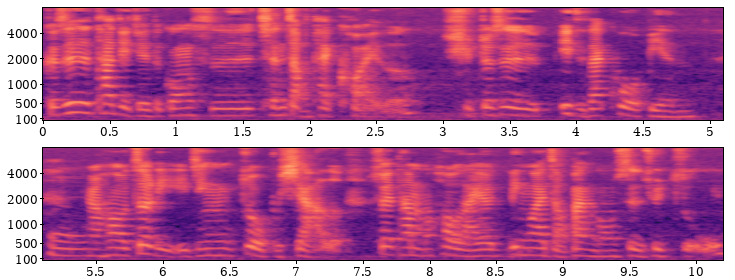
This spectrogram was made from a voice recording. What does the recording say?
可是他姐姐的公司成长太快了，是就是一直在扩编，嗯。然后这里已经坐不下了，所以他们后来又另外找办公室去租，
